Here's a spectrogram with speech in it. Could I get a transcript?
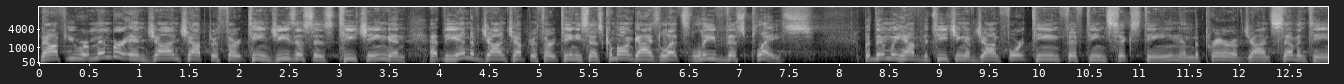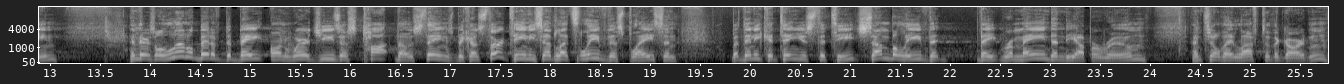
Now, if you remember in John chapter 13, Jesus is teaching, and at the end of John chapter 13, he says, Come on, guys, let's leave this place. But then we have the teaching of John 14, 15, 16, and the prayer of John 17. And there's a little bit of debate on where Jesus taught those things because 13 he said, let's leave this place. And, but then he continues to teach. Some believe that they remained in the upper room until they left to the garden.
